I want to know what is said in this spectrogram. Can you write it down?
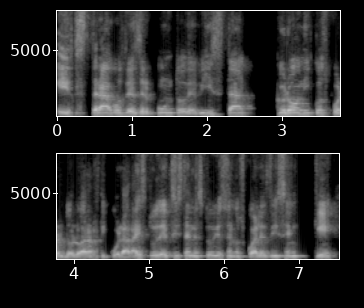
estragos desde el punto de vista crónicos por el dolor articular. Existen estudios en los cuales dicen que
